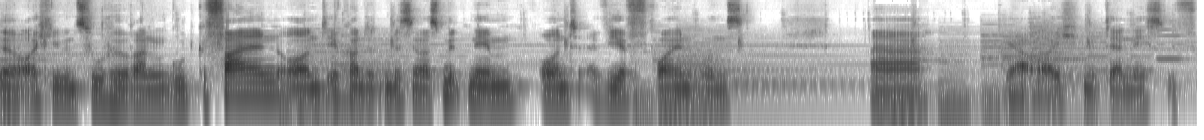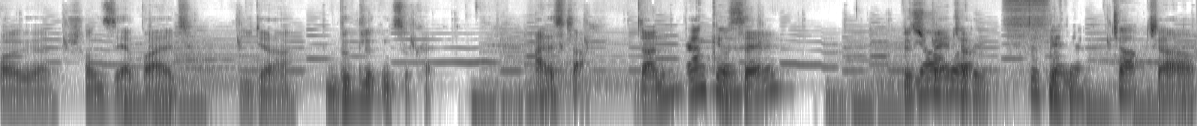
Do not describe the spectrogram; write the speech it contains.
äh, euch lieben Zuhörern gut gefallen und ihr konntet ein bisschen was mitnehmen und wir freuen uns, äh, ja, euch mit der nächsten Folge schon sehr bald wieder beglücken zu können. Alles klar. Dann, Danke. Marcel, bis ja, später. Bis später. Ciao. Ciao.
